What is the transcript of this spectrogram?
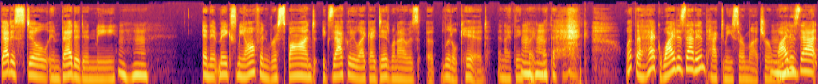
that is still embedded in me. And it makes me often respond exactly like I did when I was a little kid. And I think, like, what the heck? What the heck? Why does that impact me so much? Or why mm-hmm. does that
